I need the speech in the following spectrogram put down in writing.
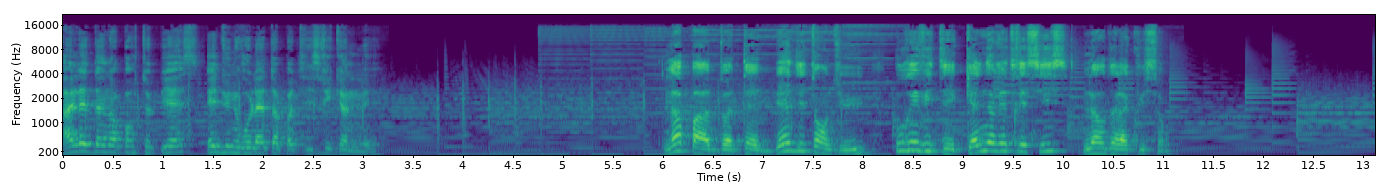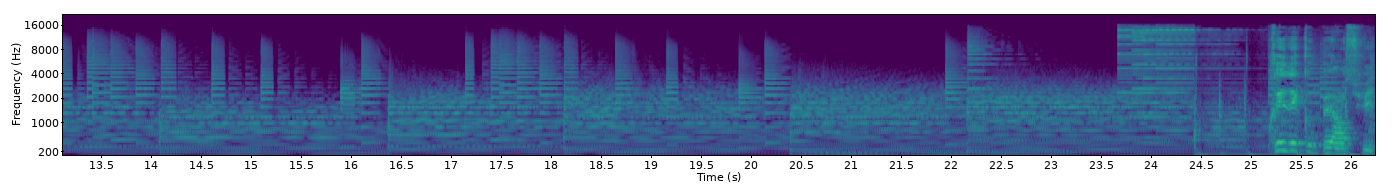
à l'aide d'un emporte-pièce et d'une roulette à pâtisserie cannelée. La pâte doit être bien détendue pour éviter qu'elle ne rétrécisse lors de la cuisson. Prédécoupez ensuite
